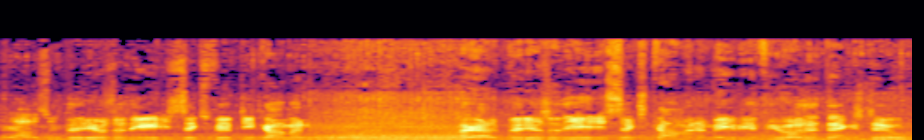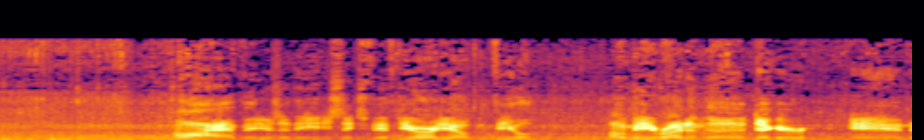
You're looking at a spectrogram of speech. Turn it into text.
I got some videos of the 8650 coming. I got videos of the 86 coming and maybe a few other things too. Oh, I have videos of the 8650 already out in the field of me running the digger and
